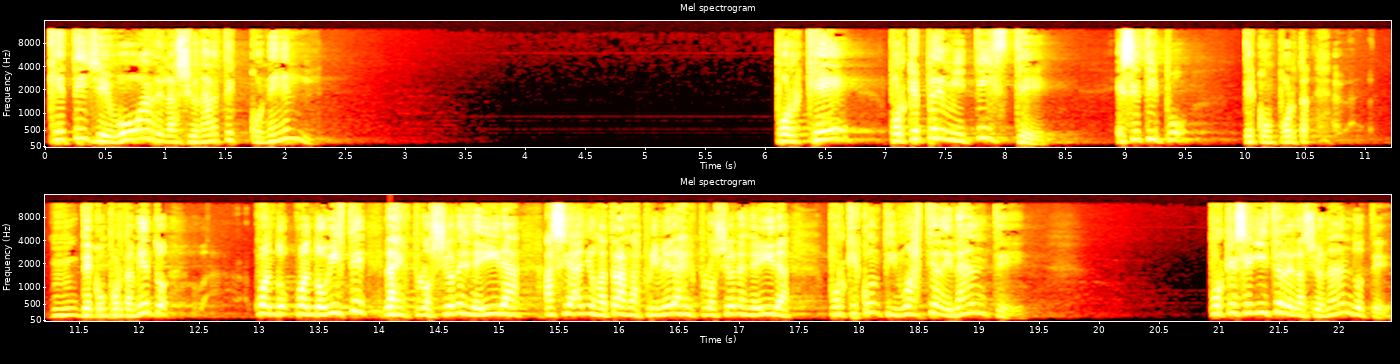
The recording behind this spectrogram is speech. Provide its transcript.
¿Qué te llevó a relacionarte con Él? ¿Por qué, por qué permitiste ese tipo de, de comportamiento? Cuando, cuando viste las explosiones de ira hace años atrás, las primeras explosiones de ira, ¿por qué continuaste adelante? ¿Por qué seguiste relacionándote?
